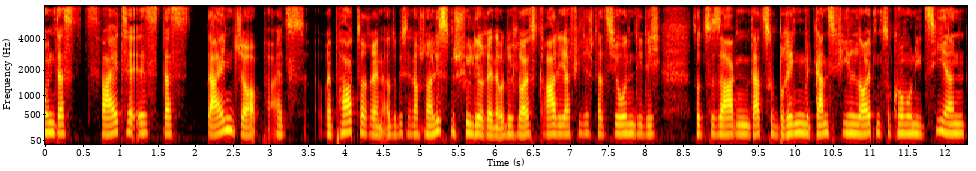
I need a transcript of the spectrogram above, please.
Und das Zweite ist, dass dein Job als Reporterin, also du bist ja noch Journalistenschülerin, aber du durchläufst gerade ja viele Stationen, die dich sozusagen dazu bringen, mit ganz vielen Leuten zu kommunizieren,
